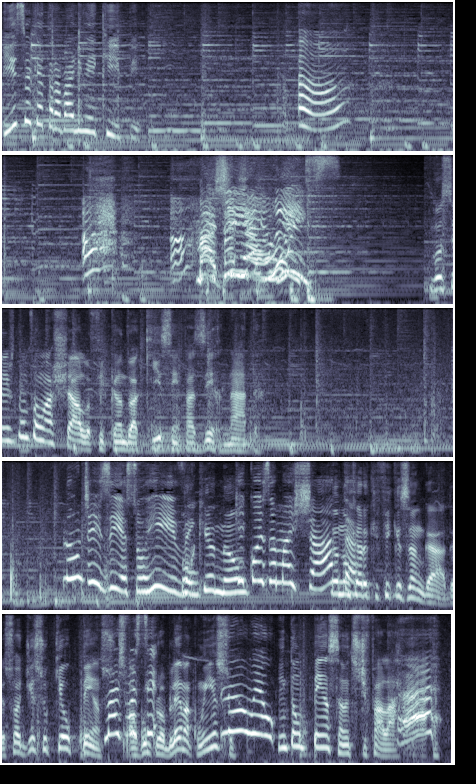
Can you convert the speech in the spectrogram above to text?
Isso é que é trabalho em equipe. Ah. Magia Wings! Vocês não vão achá-lo ficando aqui sem fazer nada. Não diz isso, Riven. Por que não? Que coisa mais chata. Eu não quero que fique zangado. Eu só disse o que eu penso. Mas você- Algum problema com isso? Não, eu... Então pensa antes de falar. Brandon!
